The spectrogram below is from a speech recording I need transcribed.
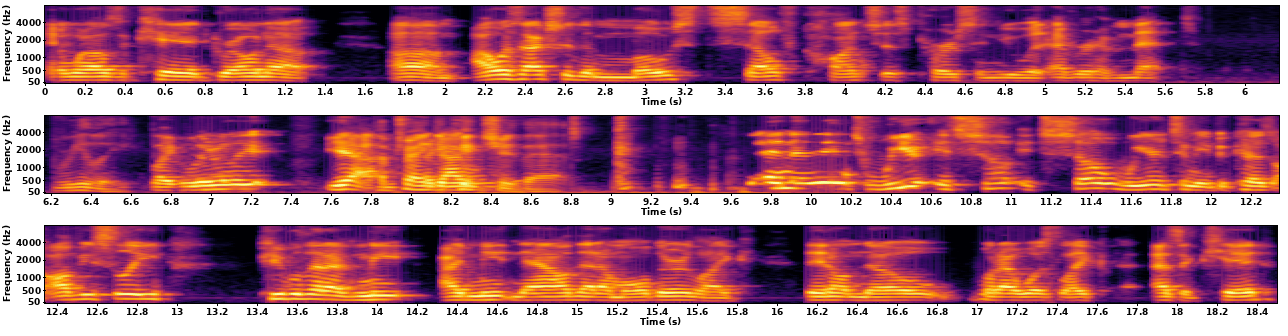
and when I was a kid growing up, um, I was actually the most self conscious person you would ever have met. Really? Like literally, yeah. I'm trying like to picture that and it's weird. It's so it's so weird to me because obviously people that I've meet I meet now that I'm older, like they don't know what I was like as a kid.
